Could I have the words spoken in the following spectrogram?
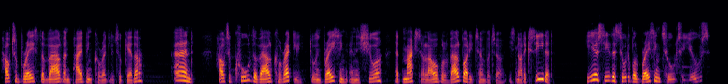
how to braze the valve and piping correctly together, and how to cool the valve correctly during brazing and ensure that max allowable valve body temperature is not exceeded. Here see the suitable brazing tool to use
